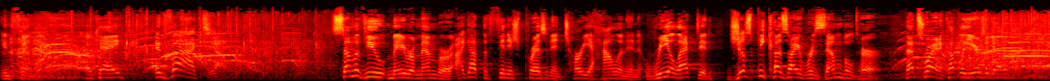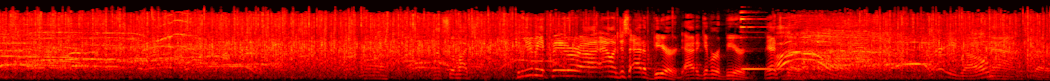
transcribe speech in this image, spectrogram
in Finland. Okay? In fact, some of you may remember I got the Finnish president, Tarja Halonen, reelected just because I resembled her. That's right, a couple of years ago. Yeah, not so much. Can you do me a favor, uh, Alan? Just add a beard. Add a, give her a beard. That's better. There you go. Nah, that's better.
